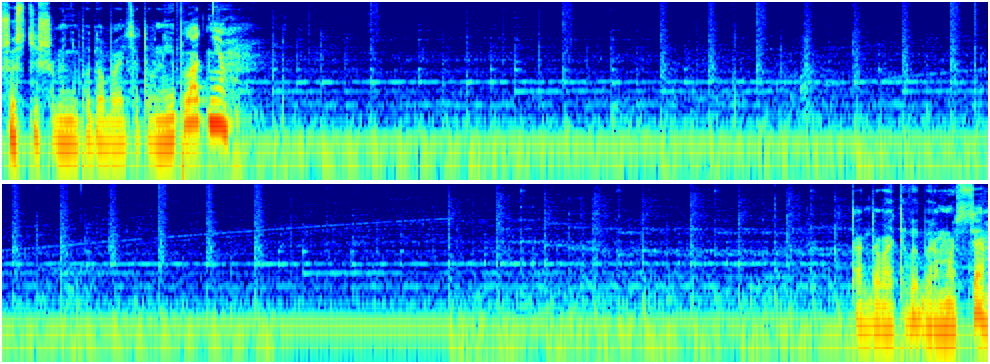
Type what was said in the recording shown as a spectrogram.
Щось що мені подобається, то вони є платні. Так, давайте виберемо ось це.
